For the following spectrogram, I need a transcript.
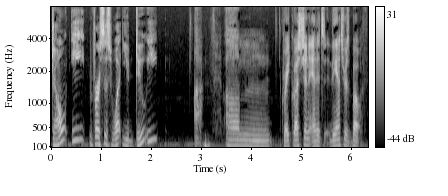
don't eat versus what you do eat? Ah, um, great question, and it's the answer is both.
